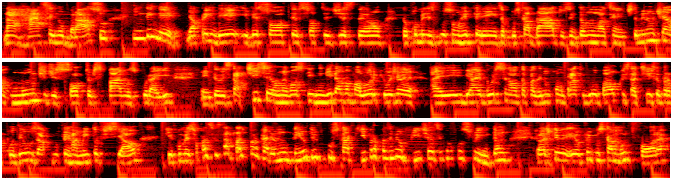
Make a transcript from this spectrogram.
na raça e no braço, e entender, e aprender, e ver software, software de gestão, então como eles buscam referência, buscar dados, então assim, a gente também não tinha um monte de softwares pagos por aí, então estatística é um negócio que ninguém dava valor, que hoje é, a ABI Bursinal está fazendo um contrato global com estatística para poder usar como ferramenta oficial, que começou com essa startup, falando, cara, eu não tenho, eu tenho que buscar aqui para fazer meu pitch, é assim que eu construir. Então, eu acho que eu, eu fui buscar muito fora,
